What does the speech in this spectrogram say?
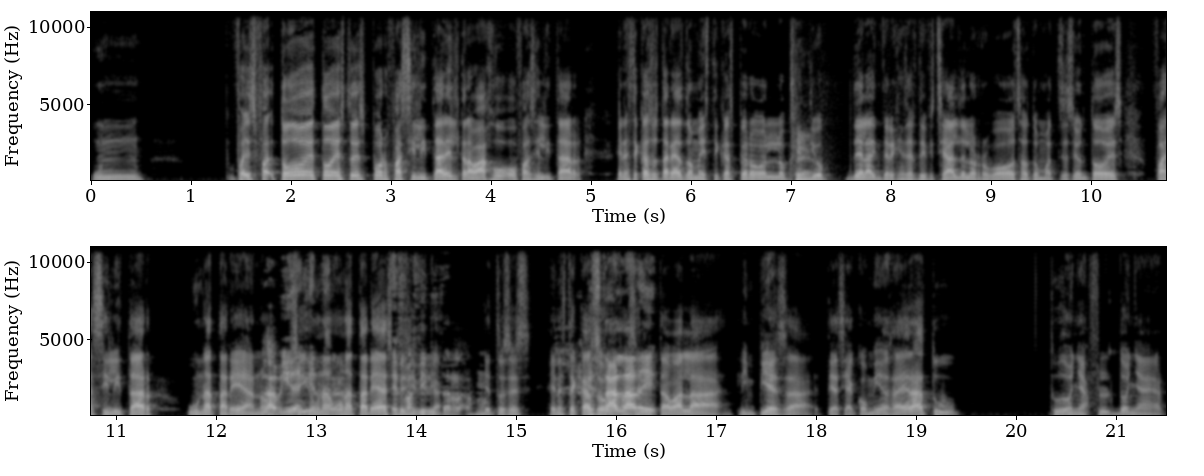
un... fa- todo, todo esto es por facilitar el trabajo o facilitar, en este caso, tareas domésticas, pero el objetivo de la inteligencia artificial, de los robots, automatización, todo es facilitar una tarea, ¿no? La vida en sí, una, una tarea Es específica. Entonces, en este caso, Está la de- facilitaba la limpieza, te hacía comida, o sea, era tu, tu doña, Fl- doña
